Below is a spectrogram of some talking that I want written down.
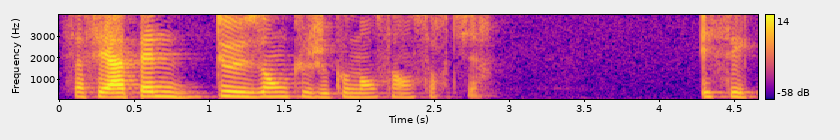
Ça fait à peine deux ans que je commence à en sortir. Et c'est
